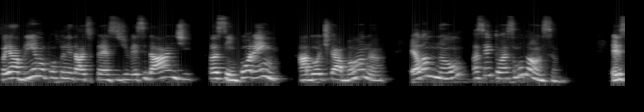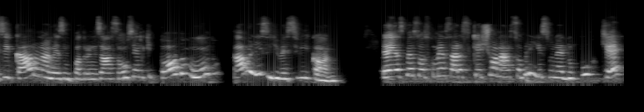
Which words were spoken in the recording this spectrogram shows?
foi abrindo oportunidades para essa diversidade. Assim, porém, a Dolce Gabbana, ela não aceitou essa mudança. Eles ficaram na mesma padronização, sendo que todo mundo estava ali se diversificando. E aí as pessoas começaram a se questionar sobre isso, né, do porquê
